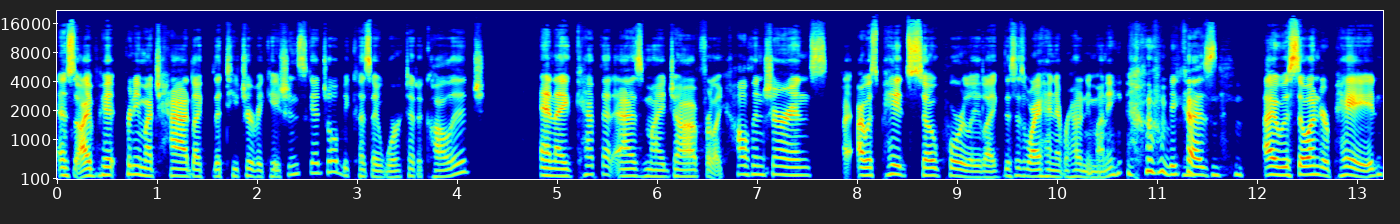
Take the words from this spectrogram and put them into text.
And so I pretty much had like the teacher vacation schedule because I worked at a college and I kept that as my job for like health insurance. I, I was paid so poorly. Like this is why I never had any money because I was so underpaid.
